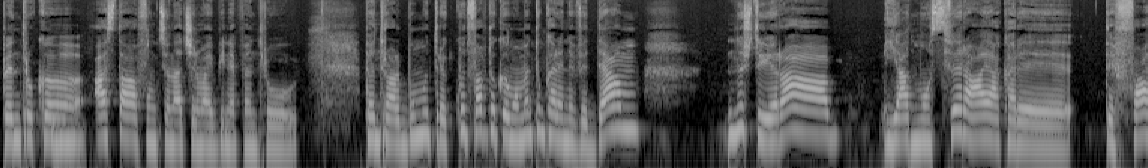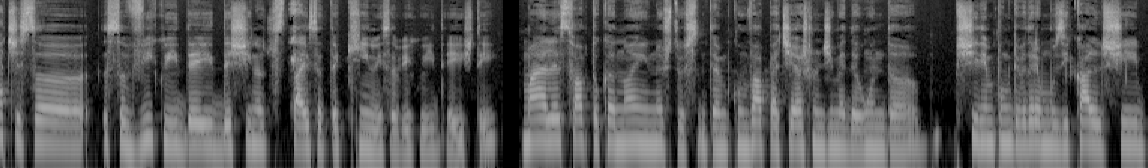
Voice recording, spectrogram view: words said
pentru că mm. asta a funcționat cel mai bine pentru, pentru albumul trecut. Faptul că în momentul în care ne vedeam, nu știu, era e atmosfera aia care te face să, să vii cu idei, deși nu stai să te chinui să vii cu idei, știi? Mai ales faptul că noi, nu știu, suntem cumva pe aceeași lungime de undă și din punct de vedere muzical și,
